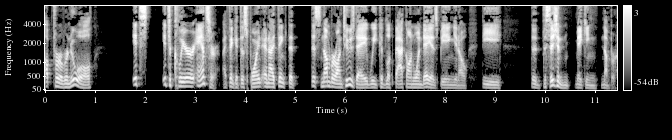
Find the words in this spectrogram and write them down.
up for a renewal, it's it's a clear answer, I think, at this point. And I think that this number on Tuesday we could look back on one day as being, you know, the the decision making number.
